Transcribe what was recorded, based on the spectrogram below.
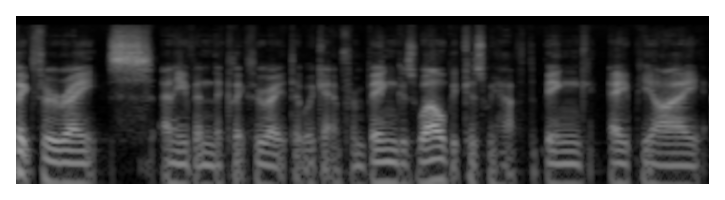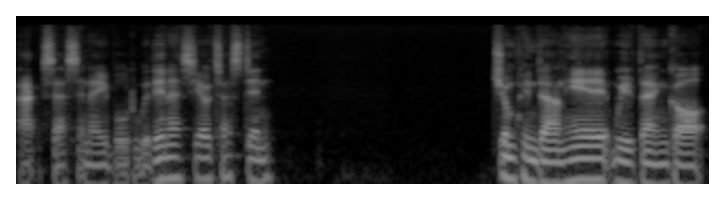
click through rates, and even the click through rate that we're getting from Bing as well, because we have the Bing API access enabled within SEOTesting. Jumping down here, we've then got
